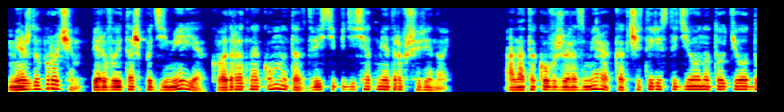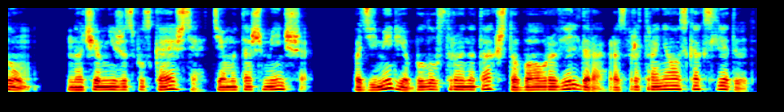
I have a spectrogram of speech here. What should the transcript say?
Между прочим, первый этаж подземелья – квадратная комната в 250 метров шириной. Она такого же размера, как 4 стадиона Токио Дом, но чем ниже спускаешься, тем этаж меньше. Подземелье было устроено так, чтобы аура Вельдера распространялась как следует.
